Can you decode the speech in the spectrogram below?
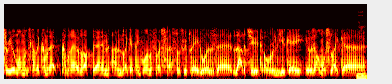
surreal moments kind of coming out coming out of lockdown, and like I think one of the first festivals we played was uh, Latitude over in the UK. It was almost like a. Yeah.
